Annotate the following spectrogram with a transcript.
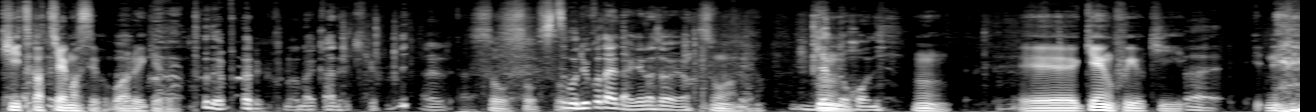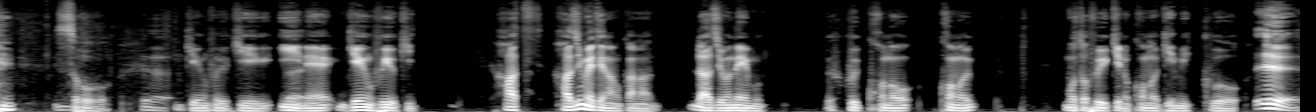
気使っちゃいますよ。悪いけど。後でパルコの中で急にそうそう質そう。問に答えてあげましょうよ。そうなんだよ。弦の方に、うんえー、玄冬樹はい。ね。そう。うん玄冬樹いいね。玄冬樹は初めてなのかな？ラジオネームふこのこの元冬樹のこのギミックを、え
